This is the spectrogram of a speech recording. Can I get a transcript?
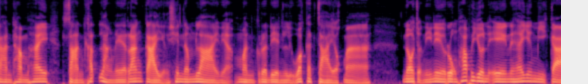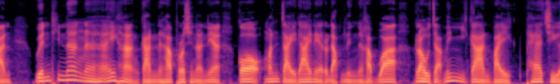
การทำให้สารคัดหลั่งในร่างกายอย่างเช่นน้ำลายเนี่ยมันกระเด็นหรือว่ากระจายออกมา นอกจากนี้ในโรงภาพยนตร์เองนะฮะยังมีการ เว้นที่นั่งนะฮะให้ห่างกันนะครับ เพราะฉะนั้นเนี่ยก็มั่นใจได้ในระดับหนึ่งนะครับว่าเราจะไม่มีการไปแพร่เชื้อ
